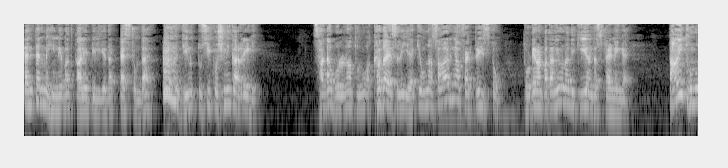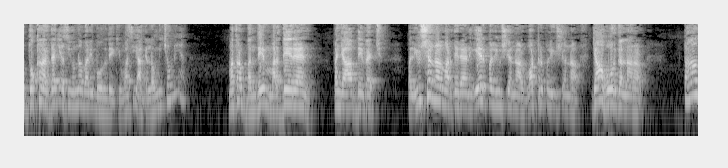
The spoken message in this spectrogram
ਤਿੰਨ ਤਿੰਨ ਮਹੀਨੇ ਬਾਅਦ ਕਾਲੇ ਪੀਲੀਏ ਦਾ ਟੈਸਟ ਹੁੰਦਾ ਹੈ। ਜਿਹਨੂੰ ਤੁਸੀਂ ਕੁਝ ਨਹੀਂ ਕਰ ਰਹੇਗੇ। ਸਾਡਾ ਬੋਲਣਾ ਤੁਹਾਨੂੰ ਅੱਖਰ ਦਾ ਇਸ ਲਈ ਹੈ ਕਿ ਉਹਨਾਂ ਸਾਰੀਆਂ ਫੈਕਟਰੀਜ਼ ਤੋਂ ਤੁਹਾਡੇ ਨਾਲ ਪਤਾ ਨਹੀਂ ਉਹਨਾਂ ਦੀ ਕੀ ਅੰਡਰਸਟੈਂਡਿੰਗ ਹੈ। ਤਾਂ ਹੀ ਤੁਹਾਨੂੰ ਦੁੱਖ ਲੱਗਦਾ ਕਿ ਅਸੀਂ ਉਹਨਾਂ ਬਾਰੇ ਬੋਲਦੇ ਕਿਉਂ? ਅਸੀਂ ਅੱਗ ਲਾਉਣੀ ਚਾਹੁੰਦੇ ਆ ਮਤਲਬ ਬੰਦੇ ਮਰਦੇ ਰਹਿਣ ਪੰਜਾਬ ਦੇ ਵਿੱਚ ਪੋਲਿਊਸ਼ਨ ਨਾਲ ਮਰਦੇ ਰਹਿਣ 에ਅਰ ਪੋਲਿਊਸ਼ਨ ਨਾਲ ਵਾਟਰ ਪੋਲਿਊਸ਼ਨ ਨਾਲ ਜਾਂ ਹੋਰ ਗੱਲਾਂ ਨਾਲ। ਤਾਂ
